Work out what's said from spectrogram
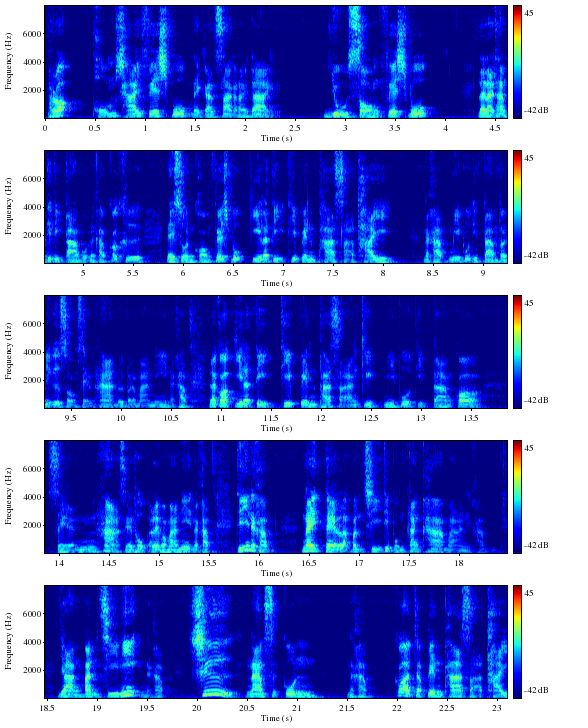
เพราะผมใช้ Facebook ในการสร้างรายได้ อยู่ 2 Facebook หลายๆท่านที่ติดตามผมนะครับก็คือในส่วนของ Facebook กีรติที่เป็นภาษาไทย นะครับมีผู้ติดตามตอนนี้คือ2 5 0 0 0โดยประมาณนี้นะครับแล้วก็กีรติที่เป็นภาษาอังกฤษมีผู้ติดตามก็แสนห้าแสนหกอะไรประมาณนี้นะครับทีนี้นะครับในแต่ละบัญชีที่ผมตั้งค่ามาเนี่ยครับอย่างบัญชีนี้นะครับชื่อนามสกุลนะครับก็จะเป็นภาษาไทย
